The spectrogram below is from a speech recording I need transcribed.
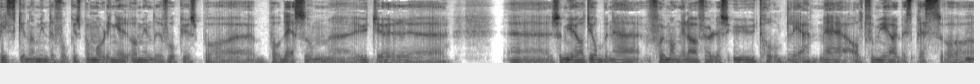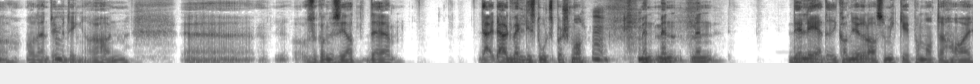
pisken og mindre fokus på målinger og mindre fokus på, på det som eh, utgjør eh, eh, Som gjør at jobbene for mange da føles uutholdelige med altfor mye arbeidspress og, mm. og, den type mm. ting. Og, han, eh, så kan du si at det det er, det er, et veldig stort spørsmål. Mm. Men, men, men, det ledere kan gjøre, da, som ikke på en måte har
